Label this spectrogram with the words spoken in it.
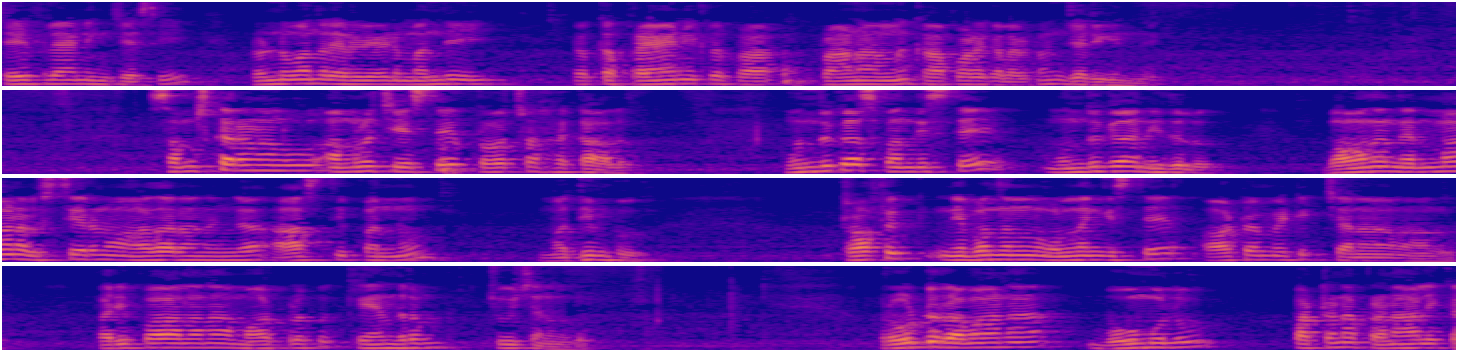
సేఫ్ ల్యాండింగ్ చేసి రెండు వందల ఇరవై ఏడు మంది యొక్క ప్రయాణికుల ప్రా- ప్రాణాలను కాపాడగలగడం జరిగింది. సంస్కరణలు అమలు చేస్తే ప్రోత్సాహకాలు ముందుగా స్పందిస్తే ముందుగా నిధులు భవన నిర్మాణ విస్తీర్ణం ఆధారంగా ఆస్తి పన్ను మదింపు ట్రాఫిక్ నిబంధనలను ఉల్లంఘిస్తే ఆటోమేటిక్ చలనాలు పరిపాలనా మార్పులకు కేంద్రం సూచనలు. రోడ్డు రవాణా భూములు పట్టణ ప్రణాళిక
